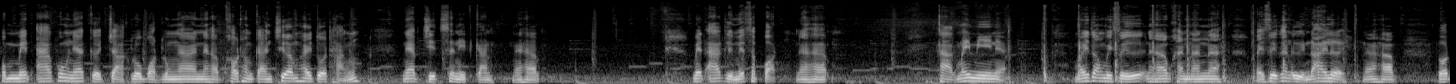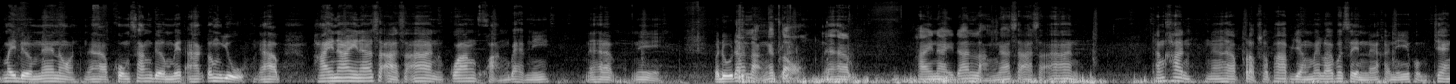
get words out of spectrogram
ผมเม็ดอาร์คพวกนี้เกิดจากโรบอทโรงงานนะครับเขาทำการเชื่อมให้ตัวถังแนบชิดสนิทกันนะครับเม็ดอาร์คหรือเม็ดสปอตนะครับหากไม่มีเนี่ยไม่ต้องไปซื้อนะครับคันนั้นนะไปซื้อคันอื่นได้เลยนะครับ รถไม่เดิมแน่นอนนะครับ โครงสร้างเดิมเม็ดอาร์คต้องอยู่นะครับ ภายในนะสะอาดสะอ้านกว้างขวางแบบนี้นะครับ นี่มาดูด้านหลังกันต่อนะครับ ภายในด้านหลังนะสะอาดสะอ้านทั้งคันนะครับปรับสภาพยังไม่ร้อยเปอร์เซ็นต์นะคันนี้ผมแจ้ง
